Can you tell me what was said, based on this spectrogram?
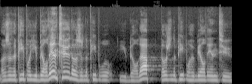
Those are the people you build into, those are the people you build up, those are the people who build into,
